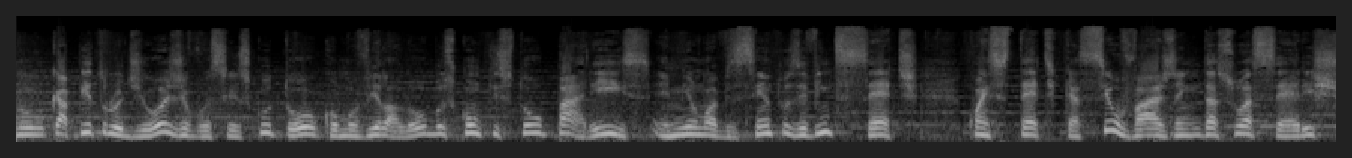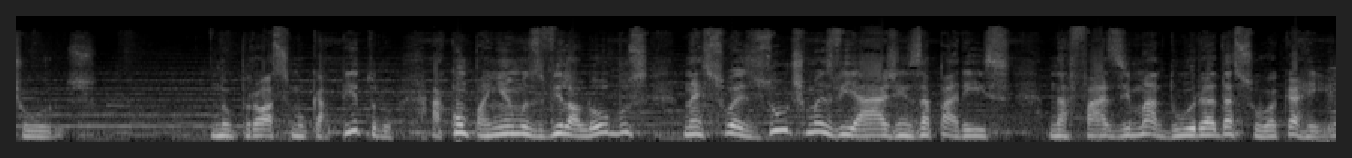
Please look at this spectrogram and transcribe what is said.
No capítulo de hoje, você escutou como Vila Lobos conquistou Paris em 1927 com a estética selvagem da sua série Choros. No próximo capítulo, acompanhamos Vila Lobos nas suas últimas viagens a Paris, na fase madura da sua carreira.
